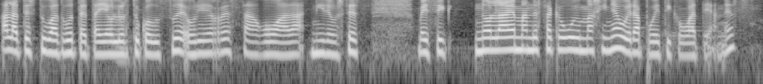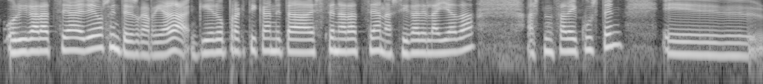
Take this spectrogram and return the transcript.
ala testu bat bota eta jau lertuko duzu, hori errezagoa da, nire ustez. Baizik, nola eman dezakegu imagina era poetiko batean, ez? Hori garatzea ere oso interesgarria da. Gero praktikan eta estenaratzean hasi garelaia da, azten zara ikusten, e,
